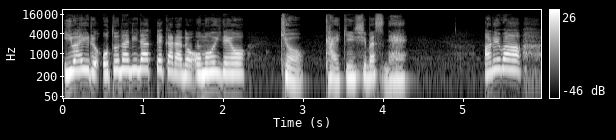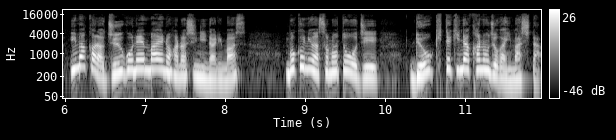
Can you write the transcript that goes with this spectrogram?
いわゆる大人になってからの思い出を今日解禁しますね。あれは今から15年前の話になります。僕にはその当時、猟奇的な彼女がいました。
